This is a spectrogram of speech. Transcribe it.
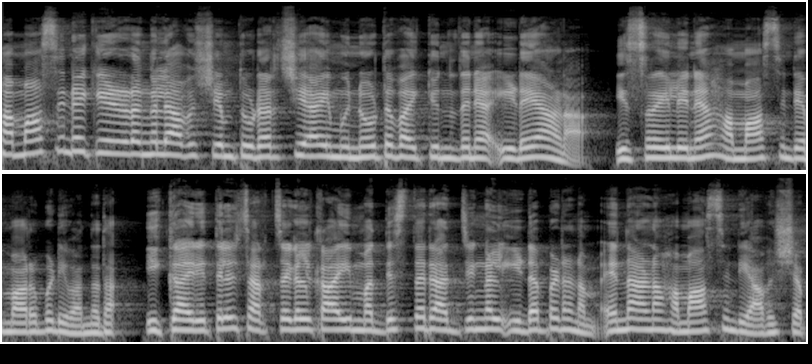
ഹമാസിന്റെ കീഴടങ്ങൽ ആവശ്യം തുടർച്ചയായി മുന്നോട്ട് വയ്ക്കുന്നതിന് ഇടെയാണ് ഇസ്രയേലിന് ഹമാസിന്റെ മറുപടി വന്നത്. ഇക്കാര്യത്തിൽ ചർച്ചകൾക്കായി മധ്യസ്ഥ രാജ്യങ്ങൾ ഇടപെടണം എന്നാണ് ഹമാസിന്റെ ആവശ്യം.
